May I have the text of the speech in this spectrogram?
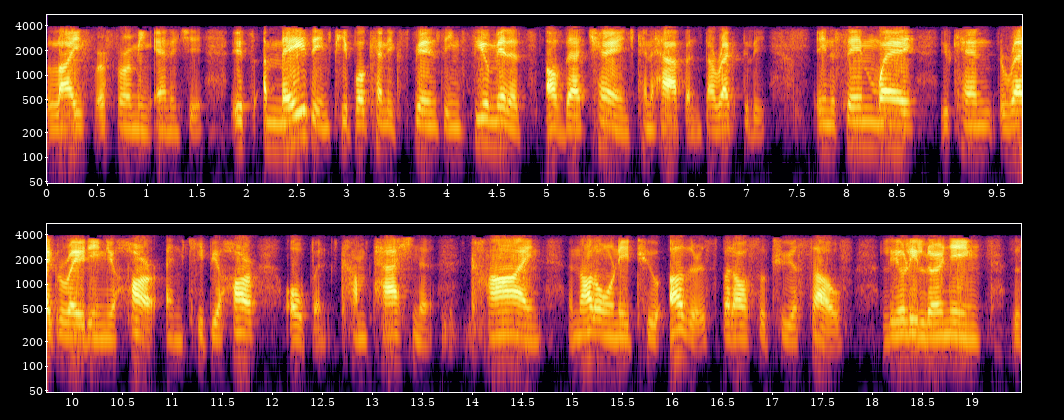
life affirming energy. It's amazing people can experience in few minutes of that change can happen directly. In the same way, you can regulate in your heart and keep your heart open, compassionate, kind, not only to others but also to yourself. Really learning this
